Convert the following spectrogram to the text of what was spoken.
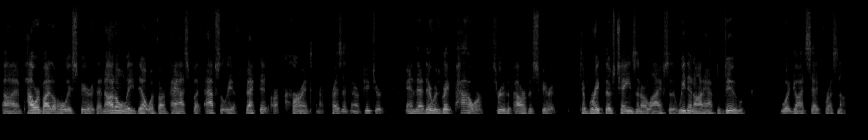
uh, empowered by the Holy Spirit that not only dealt with our past, but absolutely affected our current and our present and our future. And that there was great power through the power of the Spirit to break those chains in our life so that we did not have to do what God said for us not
